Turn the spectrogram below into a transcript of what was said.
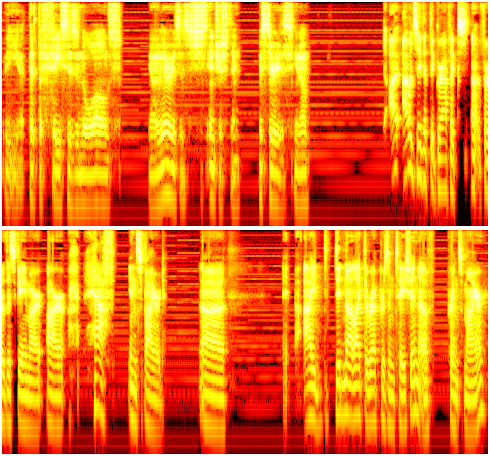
the uh, the, the faces in the walls. You know, there is it's just interesting, mysterious. You know, I, I would say that the graphics uh, for this game are are half inspired. Uh, I did not like the representation of Prince Myer.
